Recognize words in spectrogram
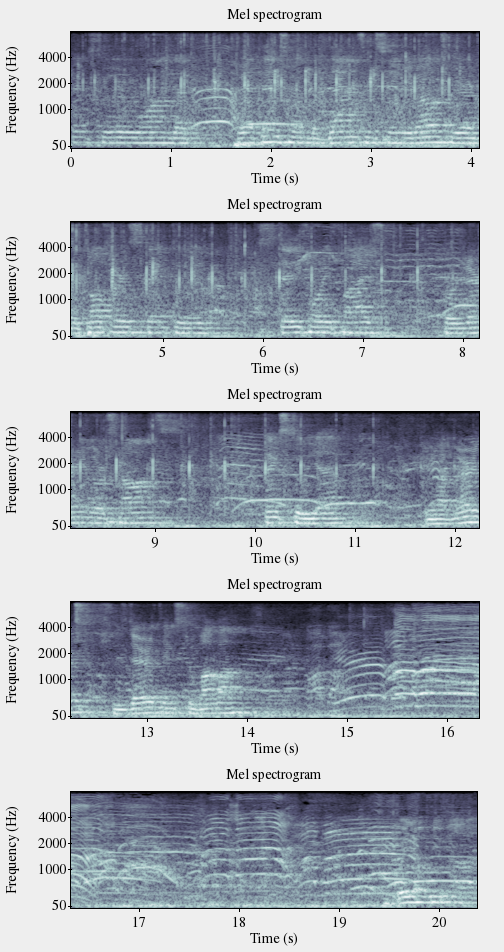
Thanks to everyone that pay attention, that dance and sing with us. We are the Toughers. Thank to Steady 45 for learning our songs. Thanks to Yet. We have Merch. She's there. Thanks to Baba. Yeah, Baba! Baba! We love you, Baba.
